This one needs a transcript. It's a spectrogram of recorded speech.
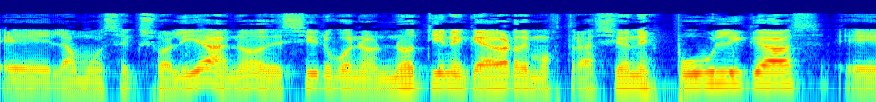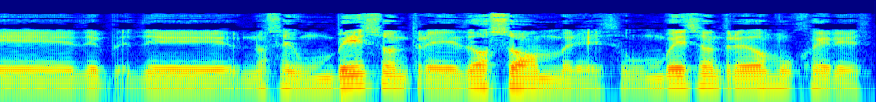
la homosexualidad, ¿no? Decir, bueno, no tiene que haber demostraciones públicas de, de, no sé, un beso entre dos hombres, un beso entre dos mujeres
